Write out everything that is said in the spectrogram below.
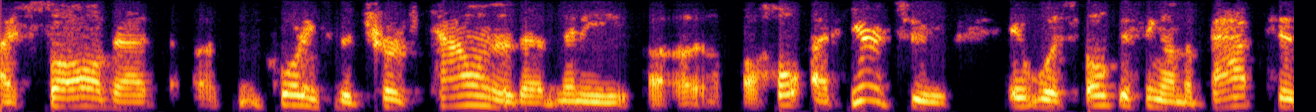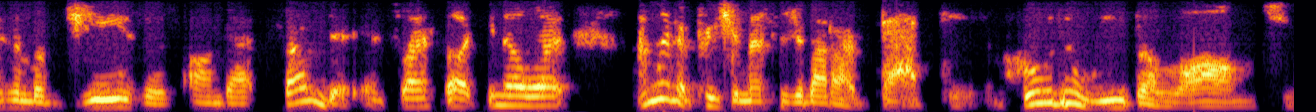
I saw that, uh, according to the church calendar that many uh, uh adhere to, it was focusing on the baptism of Jesus on that Sunday. And so I thought, you know what? I'm going to preach a message about our baptism. Who do we belong to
